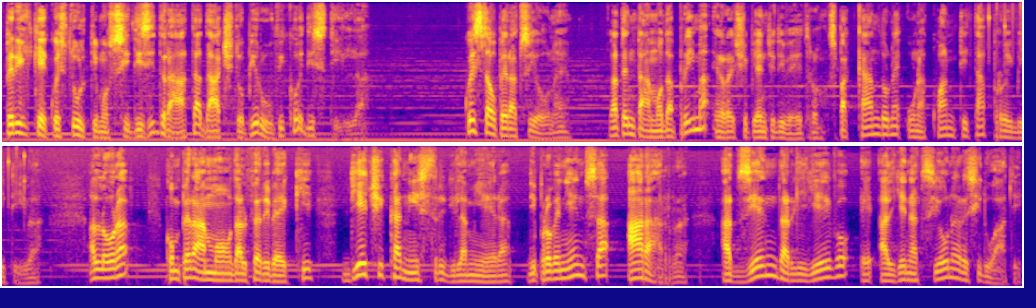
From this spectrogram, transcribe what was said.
per il che quest'ultimo si disidrata da acido piruvico e distilla. Questa operazione la tentammo dapprima in recipienti di vetro, spaccandone una quantità proibitiva. Allora comperammo dal Ferrivecchi 10 canistri di lamiera di provenienza Arar, azienda rilievo e alienazione residuati,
